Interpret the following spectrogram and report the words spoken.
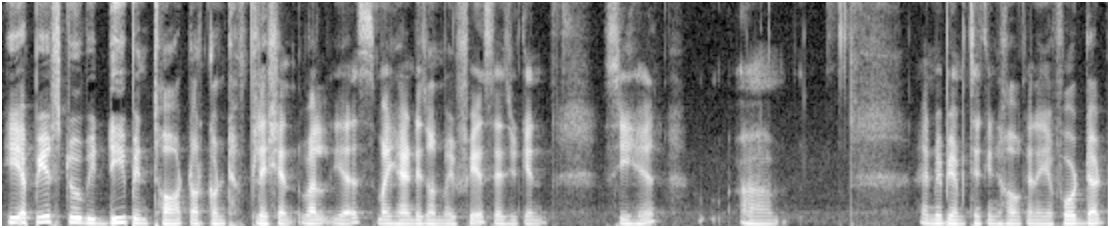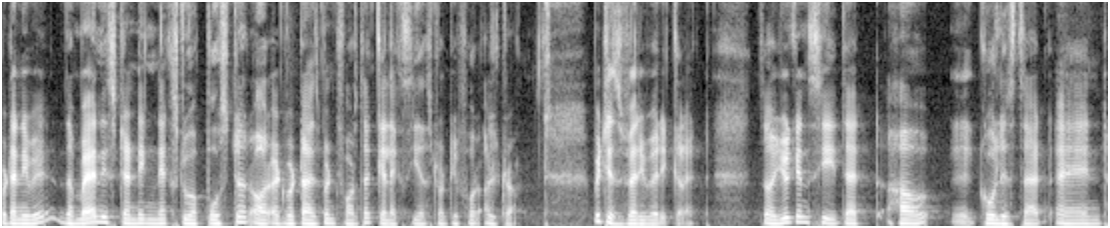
He appears to be deep in thought or contemplation. Well, yes, my hand is on my face, as you can see here. Um, and maybe I'm thinking, how can I afford that? But anyway, the man is standing next to a poster or advertisement for the Galaxy S24 Ultra, which is very, very correct. So you can see that how uh, cool is that? And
